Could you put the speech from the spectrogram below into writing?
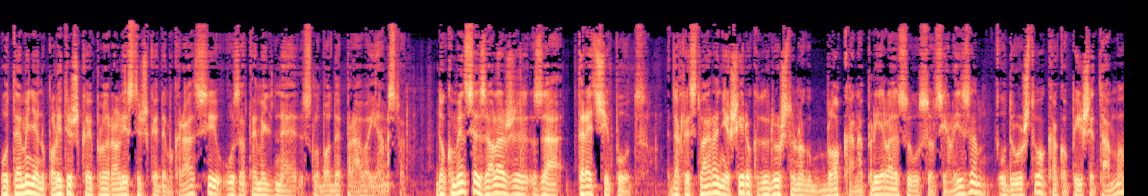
utemeljen u političkoj pluralističkoj demokraciji uz temeljne slobode prava i jamstva. Dokument se zalaže za treći put Dakle, stvaranje širokog društvenog bloka na prijelazu u socijalizam, u društvo, kako piše tamo,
